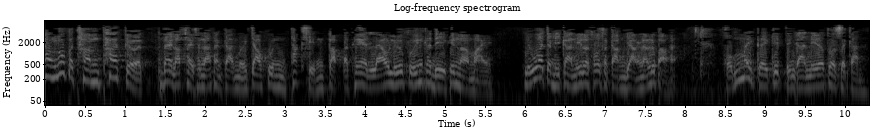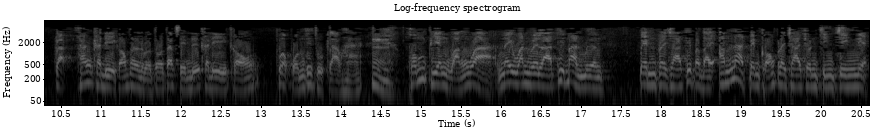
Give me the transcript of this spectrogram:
ทางรูปธรรมถ้าเกิดได้รับชัยชนะทางการเมืองเจ้าคุณทักษิณกลับประเทศแล้วรื้อฟื้นคดีขึ้นมาใหม่ หรือว่าจะมีการนิรโทษกรรมอย่างนั้นหรือเปล่าฮะผมไม่เคยคิดถึงการนิรโทษกรรมครับทั้งคดีของพันตำรวจโททักษิณหรือคดีของพวกผมที่ถูกกล่าวหาอืมผมเพียงหวังว่าในวันเวลาที่บ้านเมืองเป็นประชาธิปไตยอำนาจเป็นของประชาชนจริง ๆ เนี่ย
